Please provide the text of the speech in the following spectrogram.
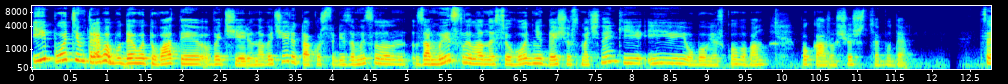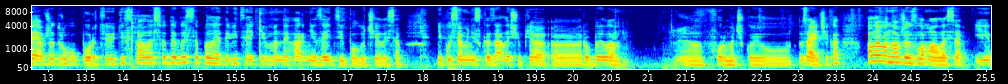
І потім треба буде готувати вечерю. На вечерю також собі замислила, замислила на сьогодні дещо смачненьке і обов'язково вам покажу, що ж це буде. Це я вже другу порцію дістала сюди, висипала. І дивіться, які в мене гарні зайці получилися. Нікуся мені сказали, щоб я е, робила е, формочкою зайчика, але вона вже зламалася. І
